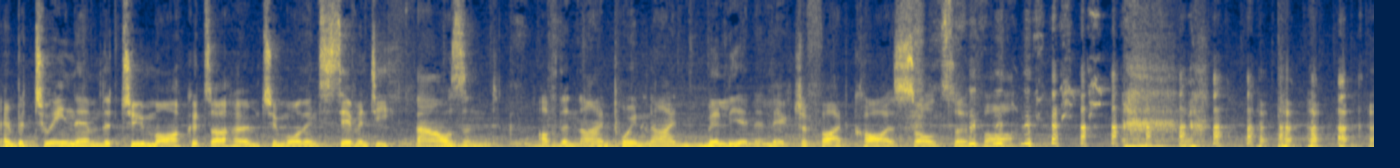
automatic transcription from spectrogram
and between them, the two markets are home to more than 70,000 of the 9.9 million electrified cars sold so far.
